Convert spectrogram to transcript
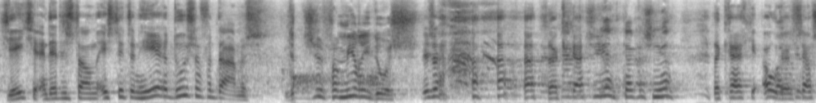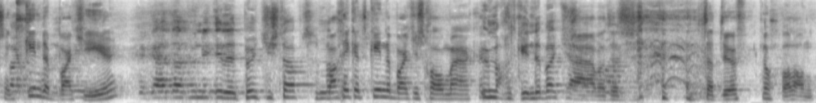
Jeetje, en dit is dan, is dit een herendouche of een dames? Dit is een familiedouche. Dus, kijk eens hier, kijk eens hier. Dan krijg je, oh, er is zelfs een kinderbadje hier. Kijk uit dat u niet in het putje stapt. Mag ik het kinderbadje schoonmaken? U mag het kinderbadje Ja, want dat, dat durf ik nog wel aan.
